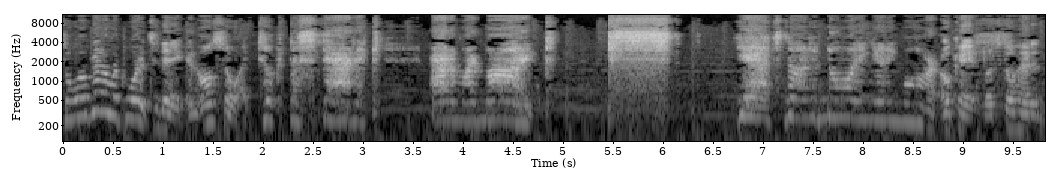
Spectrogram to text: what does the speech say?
So we're gonna record it today, and also I took the static out of my mic. Yeah, it's not annoying anymore. Okay, let's go ahead and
